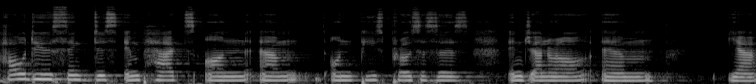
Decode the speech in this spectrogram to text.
how do you think this impacts on um, on peace processes in general? Um, yeah,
